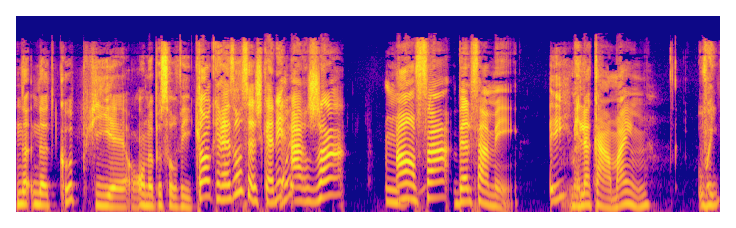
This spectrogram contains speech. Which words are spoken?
no- no- notre couple, puis euh, on n'a pas survécu. Donc, raison, c'est chicaner. Oui. Argent, enfant, belle famille. Et Mais là, quand même. Oui.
